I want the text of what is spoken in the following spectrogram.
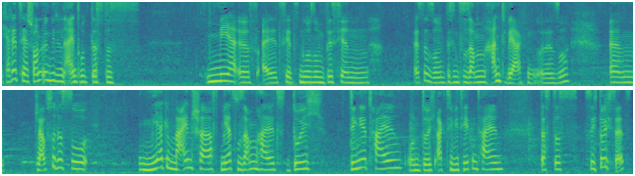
Ich hatte jetzt ja schon irgendwie den Eindruck, dass das mehr ist als jetzt nur so ein bisschen, weißt du, so ein bisschen zusammen handwerken oder so. Ähm, glaubst du, dass so mehr Gemeinschaft, mehr Zusammenhalt durch Dinge teilen und durch Aktivitäten teilen, dass das sich durchsetzt?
